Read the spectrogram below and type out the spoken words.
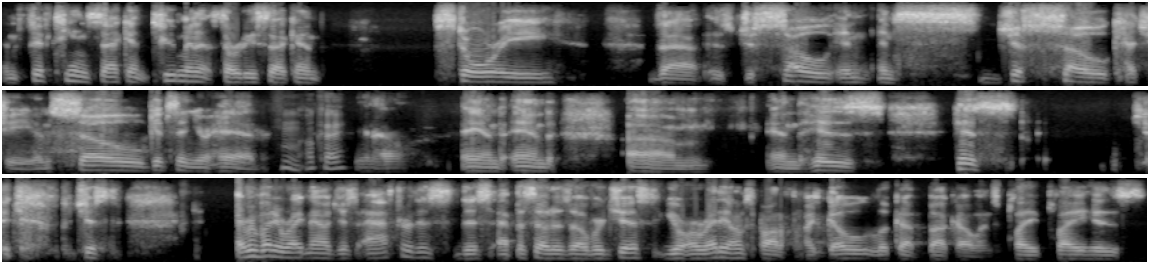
and 15 second, two minute, 30 second story that is just so in and just so catchy and so gets in your head, Hmm, okay, you know, and, and, um, and his, his, just everybody right now just after this this episode is over just you're already on spotify. Go look up buck owens. Play play his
